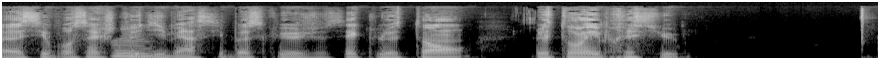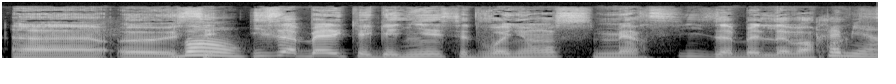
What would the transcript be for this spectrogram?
euh, c'est pour ça que je te Mm. dis merci parce que je sais que le temps le temps est précieux. Euh, euh, Bon. C'est Isabelle qui a gagné cette voyance. Merci Isabelle d'avoir bien.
